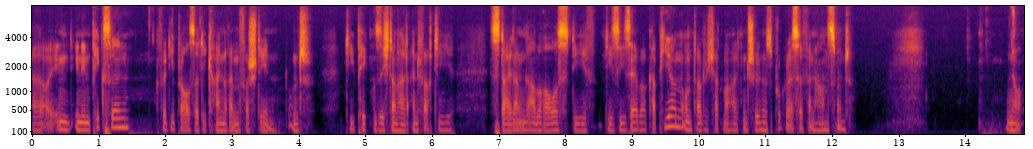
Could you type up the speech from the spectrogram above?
äh, in, in den Pixeln für die Browser, die keinen REM verstehen. Und die picken sich dann halt einfach die Style-Angabe raus, die, die sie selber kapieren und dadurch hat man halt ein schönes Progressive Enhancement. Ja.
